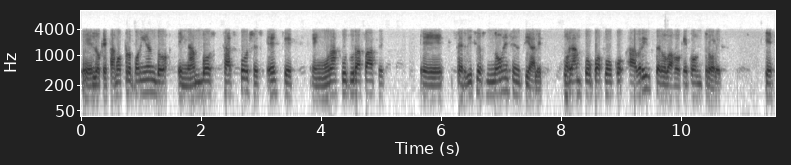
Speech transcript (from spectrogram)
Eh, lo que estamos proponiendo en ambos task forces es que en una futura fase eh, servicios no esenciales puedan poco a poco abrir, pero bajo qué controles, ¿Qué,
